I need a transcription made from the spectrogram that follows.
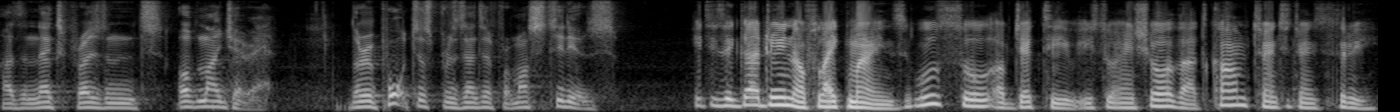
as the next president of Nigeria. The report is presented from our studios. It is a gathering of like minds whose sole objective is to ensure that come 2023,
